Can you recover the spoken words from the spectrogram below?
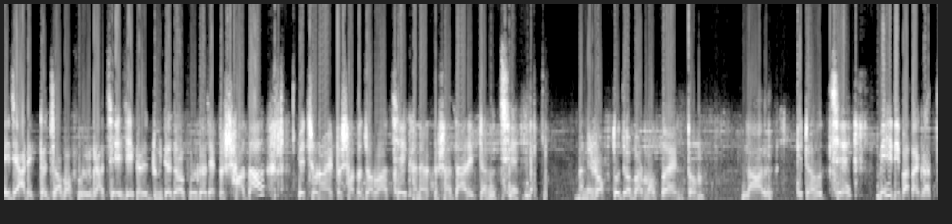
এই যে আরেকটা জবা ফুল গাছ, এই যে এখানে দুইটা জবা ফুল গাছ, একটা সাদা, পেছনেও একটা সাদা জবা আছে এখানে একটা সাদা আর এটা হচ্ছে মানে রক্ত জবার মতো একদম লাল। এটা হচ্ছে মেহেদি পাতা গাছ।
